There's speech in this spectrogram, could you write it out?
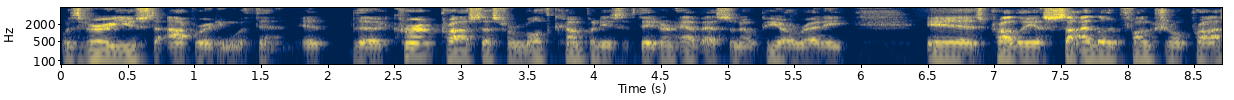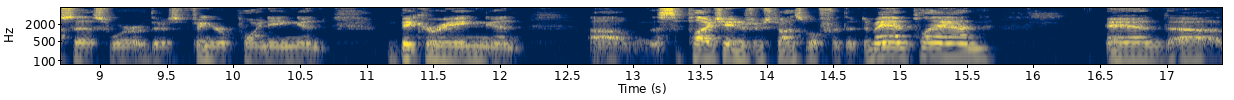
was very used to operating within. It, the current process for most companies, if they don't have S&OP already, is probably a siloed functional process where there's finger pointing and bickering, and um, the supply chain is responsible for the demand plan. And uh,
